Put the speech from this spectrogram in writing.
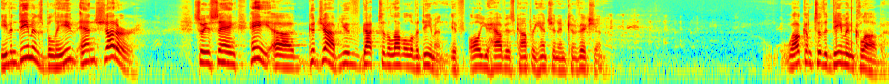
Even demons believe and shudder. So he's saying, Hey, uh, good job. You've got to the level of a demon if all you have is comprehension and conviction. Welcome to the demon club.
